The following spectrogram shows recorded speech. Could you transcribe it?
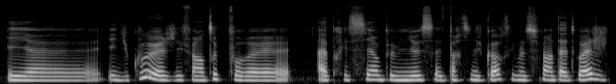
Et, euh, et du coup, euh, j'ai fait un truc pour euh, apprécier un peu mieux cette partie du corps, c'est que je me suis fait un tatouage.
